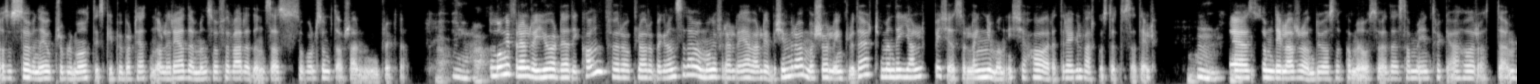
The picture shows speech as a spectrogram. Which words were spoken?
Altså søvn er jo problematisk i puberteten allerede, men så forverrer den seg så voldsomt av skjermbruk. da. Ja. Ja. Ja. Mange foreldre gjør det de kan for å klare å begrense det, og mange foreldre er veldig bekymra, meg sjøl inkludert, men det hjelper ikke så lenge man ikke har et regelverk å støtte seg til. Mm. Det er som de lærerne du har snakka med, også er det samme inntrykket jeg har, at um,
